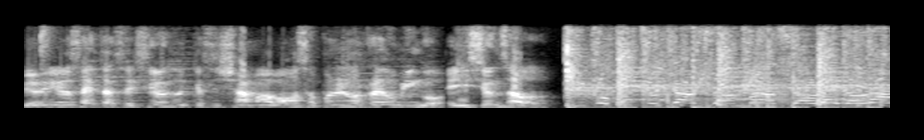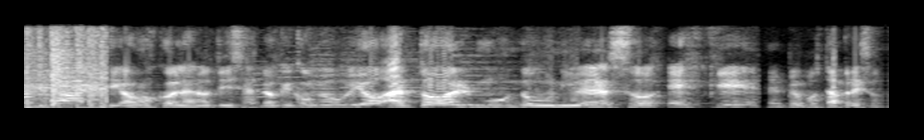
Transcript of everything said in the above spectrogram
Bienvenidos a esta sección que se llama Vamos a ponernos re domingo, edición sábado. Sigamos con las noticias. Lo que conmovió a todo el mundo universo es que el Pepo está preso.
